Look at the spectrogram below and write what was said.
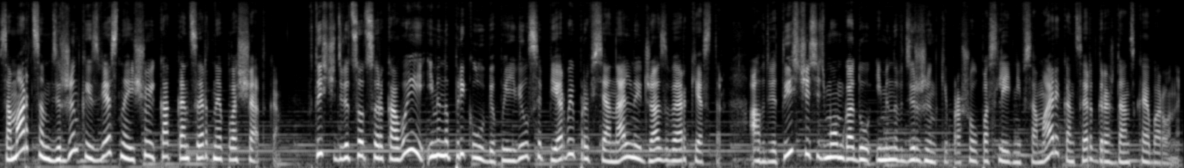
Самарцам Дзержинка известна еще и как концертная площадка. В 1940-е именно при клубе появился первый профессиональный джазовый оркестр, а в 2007 году именно в Дзержинке прошел последний в Самаре концерт гражданской обороны.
